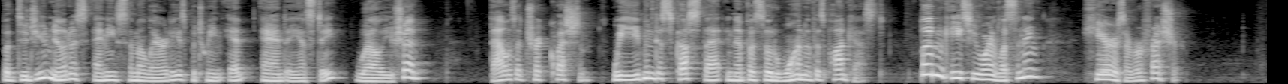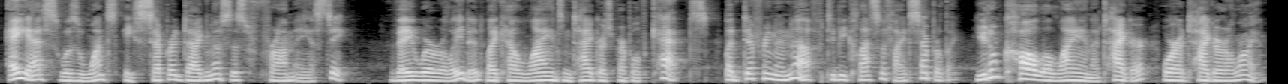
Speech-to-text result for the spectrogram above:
But did you notice any similarities between it and ASD? Well, you should. That was a trick question. We even discussed that in episode 1 of this podcast. But in case you weren't listening, here's a refresher. AS was once a separate diagnosis from ASD. They were related, like how lions and tigers are both cats, but different enough to be classified separately. You don't call a lion a tiger or a tiger a lion.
